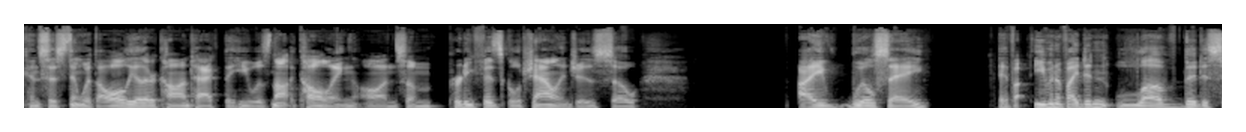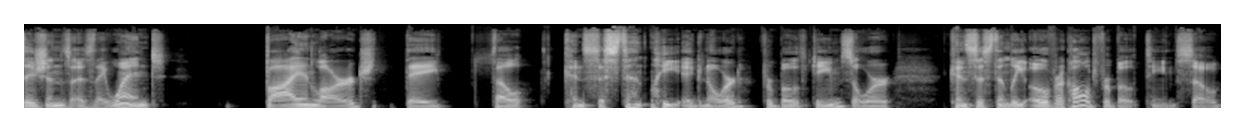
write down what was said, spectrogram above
consistent with all the other contact that he was not calling on some pretty physical challenges. So I will say, if even if I didn't love the decisions as they went, by and large, they felt consistently ignored for both teams or consistently overcalled for both teams. So,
